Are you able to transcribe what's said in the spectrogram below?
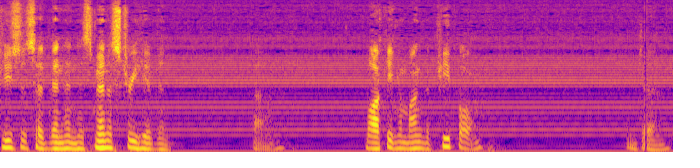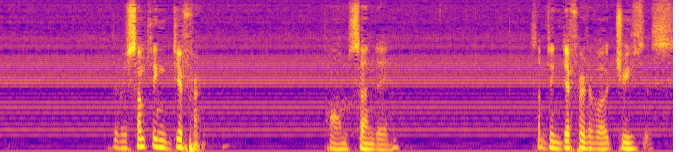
Jesus had been in his ministry, he had been um, walking among the people. And, uh, there was something different Palm Sunday, something different about Jesus.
